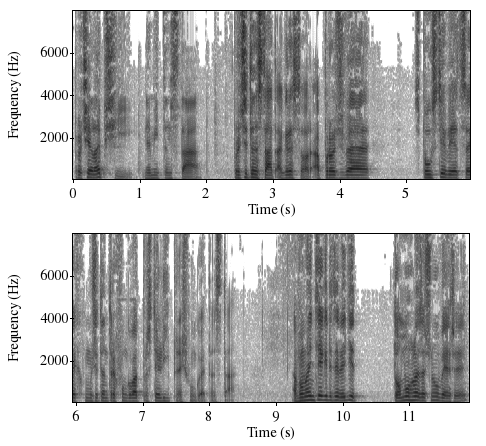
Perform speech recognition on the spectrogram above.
proč je lepší nemít ten stát, proč je ten stát agresor a proč ve spoustě věcech může ten trh fungovat prostě líp, než funguje ten stát. A v momentě, kdy ty lidi tomuhle začnou věřit,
